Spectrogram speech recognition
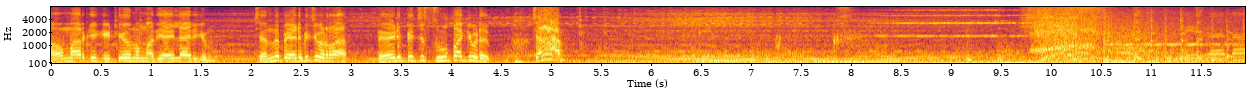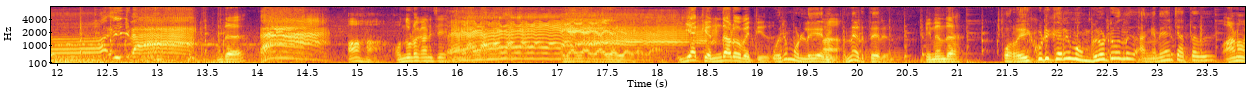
അവന്മാർക്ക് കിട്ടിയൊന്നും മതിയായില്ലായിരിക്കും. ചെന്ന് പേടിപ്പിച്ച് വിടറാ. പേടിപ്പിച്ച് സൂപ്പാക്കി വിടും. ചെല്ലണം എന്ത്? ആഹാ ഒന്നുകൂടെ കാണിച്ചേ. ഇയാൾക്ക് എന്താടോ പറ്റിയത്? ഒരു മുള്ളു കയറി ആ. എടുത്തു തരും. പിന്നെന്താ? പുറകെ കൂടി കയറി മുമ്പിലോട്ട് വന്ന് അങ്ങനെ ഞാൻ ചത്തത്. ആണോ?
